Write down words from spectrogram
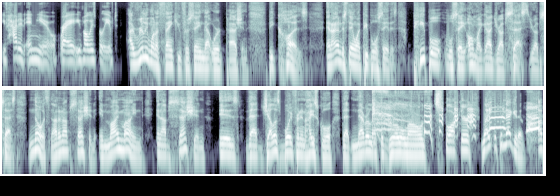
you've had it in you, right? You've always believed. I really want to thank you for saying that word passion because, and I understand why people will say this. People will say, Oh my God, you're obsessed. You're obsessed. No, it's not an obsession. In my mind, an obsession is that jealous boyfriend in high school that never left the girl alone, stalked her, right? It's a negative. Uh,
